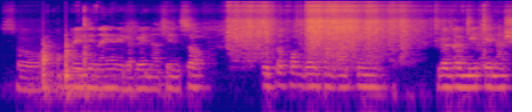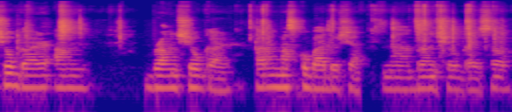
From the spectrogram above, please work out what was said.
So, ready na yan. Ilagay natin. So, ito po guys ang ating gagamitin na sugar. Ang brown sugar. Parang mas kubado siya na brown sugar. So,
